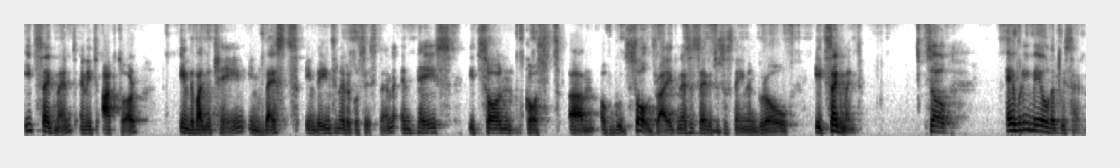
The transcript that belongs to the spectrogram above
each segment and each actor in the value chain invests in the internet ecosystem and pays its own cost um, of goods sold, right? Necessary to sustain and grow its segment. So every mail that we send,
